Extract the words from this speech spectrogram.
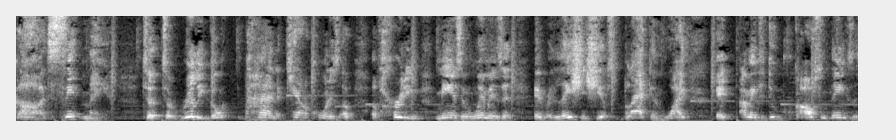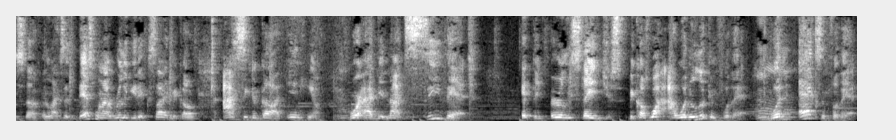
God sent man to, to really go behind the cattle corners of, of hurting men's and women's and, and relationships, black and white. And I mean, to do awesome things and stuff. And like I said, that's when I really get excited because I see the God in him where I did not see that at the early stages because why I wasn't looking for that, wasn't asking for that.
